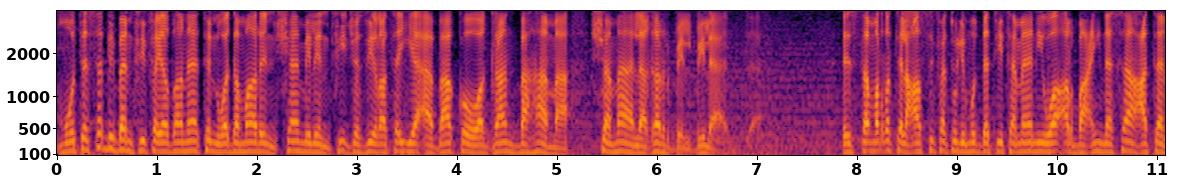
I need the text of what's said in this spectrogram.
متسببا في فيضانات ودمار شامل في جزيرتي أباكو وغراند بهاما شمال غرب البلاد. استمرت العاصفة لمدة 48 ساعة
